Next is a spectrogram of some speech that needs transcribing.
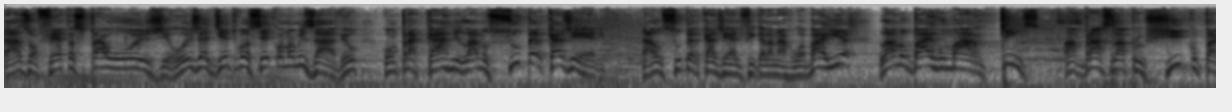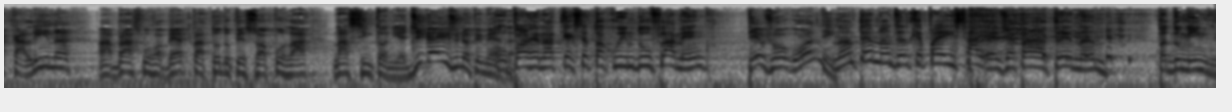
Tá? As ofertas pra hoje. Hoje é dia de você economizar, viu? Comprar carne lá no Super KGL. Tá? O Super KGL fica lá na Rua Bahia, lá no bairro Martins. Um abraço lá pro Chico, pra Kalina. Um abraço pro Roberto, pra todo o pessoal por lá na sintonia. Diga aí, Júnior Pimenta. O Paulo Renato quer que você toque o hino do Flamengo. Teve jogo ontem? Não, não teve não, dizendo que é pra ensaiar, já tá treinando pra domingo.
